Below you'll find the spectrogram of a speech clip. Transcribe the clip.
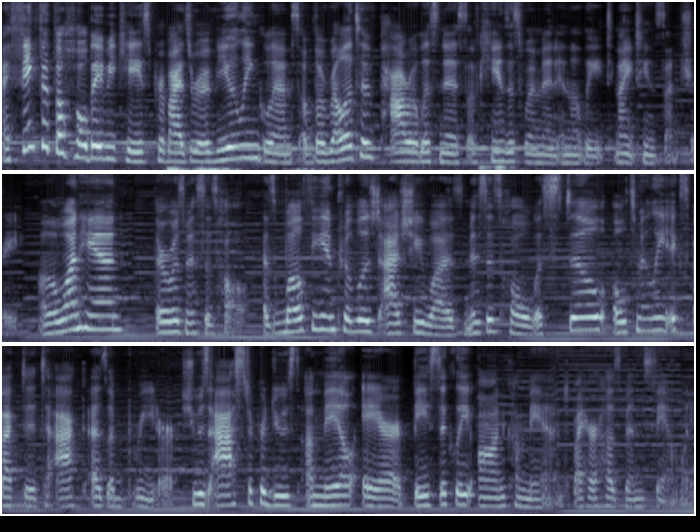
I think that the Hull baby case provides a revealing glimpse of the relative powerlessness of Kansas women in the late 19th century. On the one hand, there was Mrs. Hull. As wealthy and privileged as she was, Mrs. Hull was still ultimately expected to act as a breeder. She was asked to produce a male heir basically on command by her husband's family.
